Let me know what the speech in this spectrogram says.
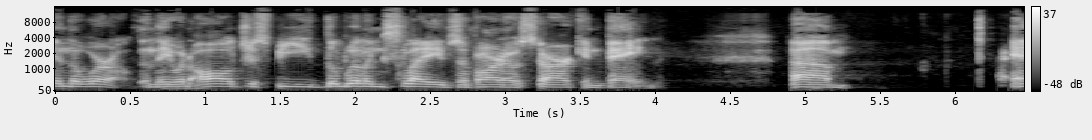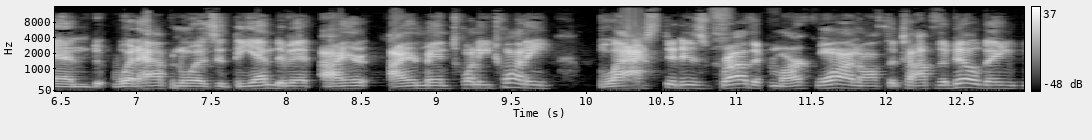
in the world, and they would all just be the willing slaves of Arno Stark and Bain. Um, and what happened was at the end of it, Iron, Iron Man 2020 blasted his brother Mark One off the top of the building,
